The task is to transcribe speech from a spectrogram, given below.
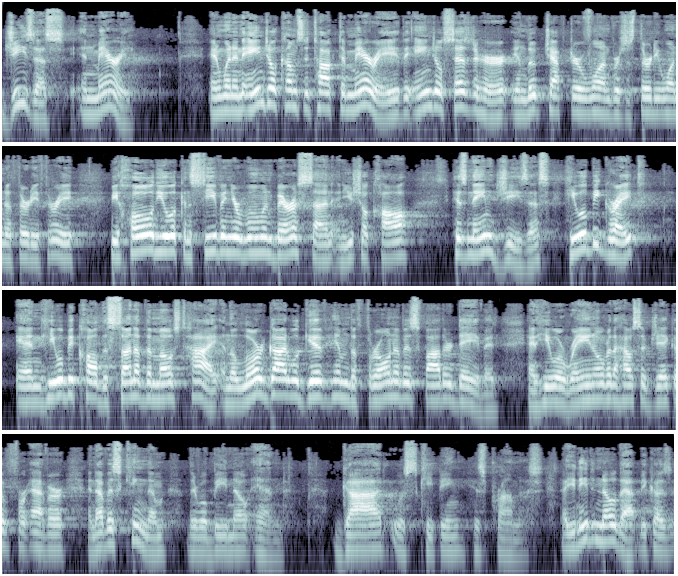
Jesus in Mary. And when an angel comes to talk to Mary, the angel says to her in Luke chapter 1, verses 31 to 33 Behold, you will conceive in your womb and bear a son, and you shall call his name Jesus. He will be great, and he will be called the Son of the Most High. And the Lord God will give him the throne of his father David, and he will reign over the house of Jacob forever, and of his kingdom there will be no end. God was keeping his promise. Now, you need to know that because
